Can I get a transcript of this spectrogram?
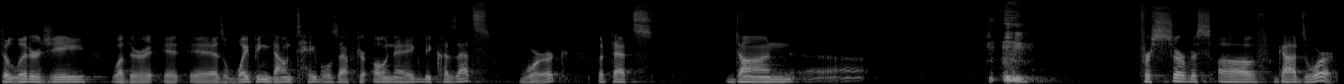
the liturgy, whether it is wiping down tables after oneg, because that's work, but that's done uh, for service of God's work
